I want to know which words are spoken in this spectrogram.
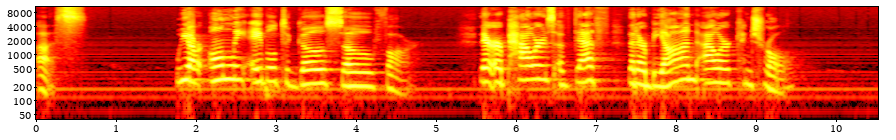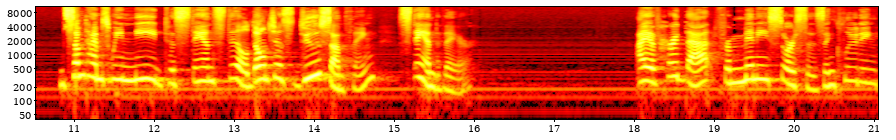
us. We are only able to go so far. There are powers of death that are beyond our control. And sometimes we need to stand still. Don't just do something, stand there. I have heard that from many sources, including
